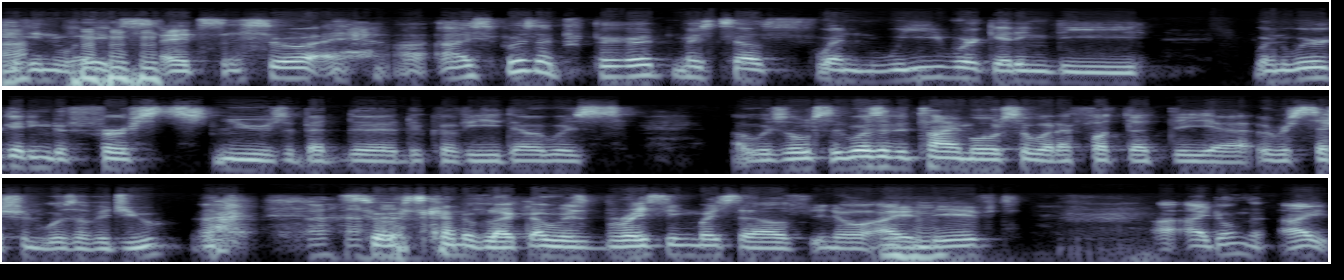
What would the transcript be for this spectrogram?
huh? in waves. it's so I, I suppose I prepared myself when we were getting the when we were getting the first news about the the COVID. I was I was also it was at the time also what I thought that the uh, recession was overdue. so it's kind of like I was bracing myself. You know, mm-hmm. I lived. I, I, don't. I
